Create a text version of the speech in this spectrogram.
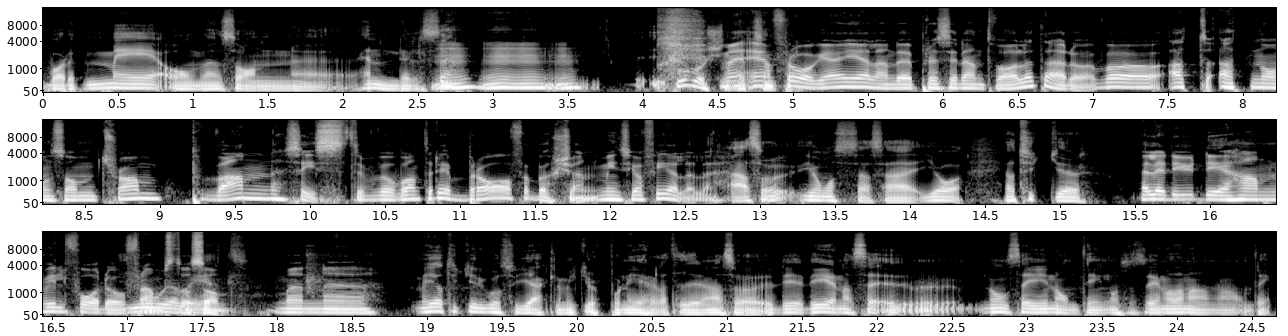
varit, med om en sån eh, händelse. Mm, mm, mm, mm. Börsen Men en fråga gällande presidentvalet där då. Var att, att någon som Trump vann sist, var var inte det bra för börsen? Minns jag fel eller? Alltså jag måste säga så här, jag, jag tycker Eller det är ju det han vill få det att framstå som. Men... eh, Men jag tycker det går så jäkla mycket upp och ner hela tiden. Alltså, det, det ena säger, någon säger någonting och så säger någon annan någonting.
